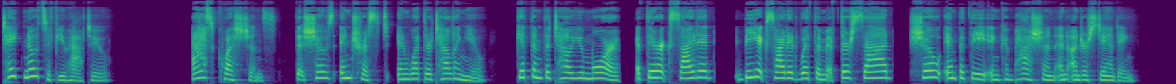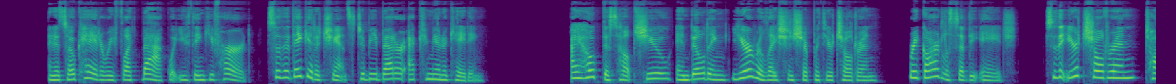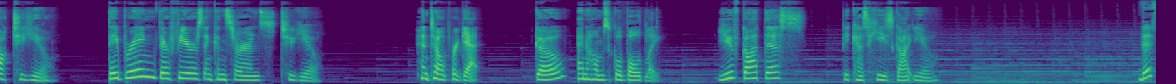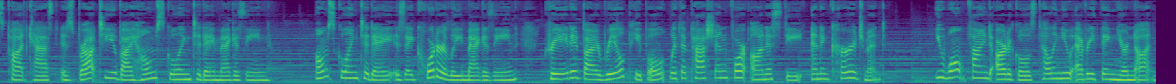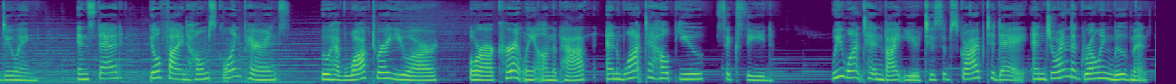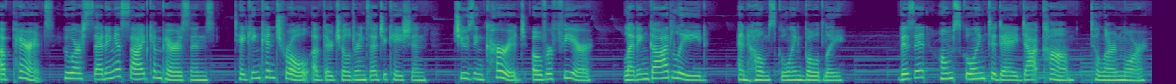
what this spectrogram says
Take notes if you have to. Ask questions that shows interest in what they're telling you. Get them to tell you more. If they're excited, be excited with them. If they're sad, show empathy and compassion and understanding. And it's okay to reflect back what you think you've heard so that they get a chance to be better at communicating. I hope this helps you in building your relationship with your children, regardless of the age, so that your children talk to you. They bring their fears and concerns to you. And don't forget, go and homeschool boldly. You've got this because he's got you. This podcast is brought to you by Homeschooling Today magazine. Homeschooling Today is a quarterly magazine created by real people with a passion for honesty and encouragement. You won't find articles telling you everything you're not doing. Instead, you'll find homeschooling parents who have walked where you are or are currently on the path and want to help you succeed. We want to invite you to subscribe today and join the growing movement of parents who are setting aside comparisons, taking control of their children's education, choosing courage over fear, letting God lead, and homeschooling boldly. Visit homeschoolingtoday.com to learn more.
